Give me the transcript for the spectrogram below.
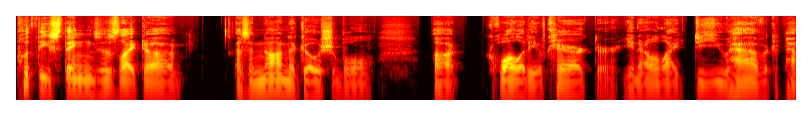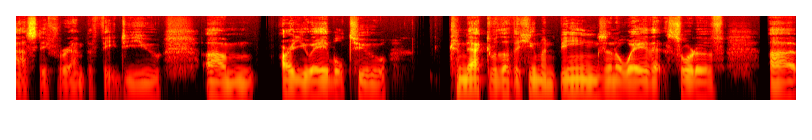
put these things as like a as a non-negotiable uh quality of character you know like do you have a capacity for empathy do you um are you able to connect with other human beings in a way that sort of uh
